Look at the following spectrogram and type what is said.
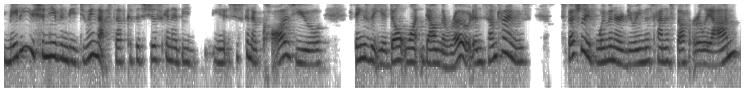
maybe you shouldn't even be doing that stuff because it's just going to be, you know, it's just going to cause you things that you don't want down the road. And sometimes, especially if women are doing this kind of stuff early on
